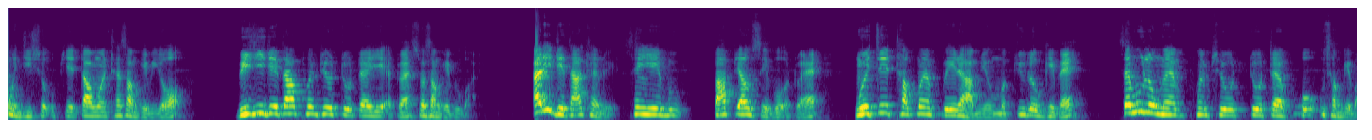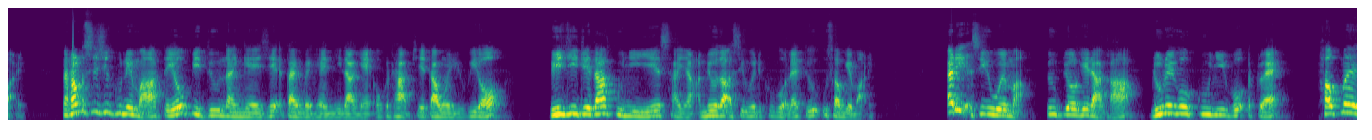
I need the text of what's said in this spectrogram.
ဝန်ကြီးချုပ်အဖြစ်တာဝန်ထမ်းဆောင်ခဲ့ပြီးတော့ BG data ဖွံ့ဖြိုးတိုးတက်ရေးအတွက်ဆွဲဆောင်ခဲ့ပူပါတယ်။ အဲ့ဒီ data ခံတွေဆင်ရေးမှုပပျောက်စေဖို့အတွက်ငွေကြေးထောက်ပံ့ပေးတာမျိုးမပြုလုပ်ခဲ့ပဲစက်မှုလုပ်ငန်းဖွံ့ဖြိုးတိုးတက်ဖို့ဦးဆောင်ခဲ့ပါတယ်။2018ခုနှစ်မှာတရုတ်ပြည်သူနိုင်ငံရဲ့အတိုင်ပင်ခံညီလာခံဥက္ကဋ္ဌအဖြစ်တာဝန်ယူပြီးတော့ BG data ကူညီရေးဆိုင်ရာအမျိုးသားအစည်းအဝေးတစ်ခုကိုလည်းသူဦးဆောင်ခဲ့ပါတယ်။အဲ့ဒီအစည်းအဝေးမှာသူပြောခဲ့တာကလူတွေကိုကူညီဖို့အတွက်ထောက်ပံ့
